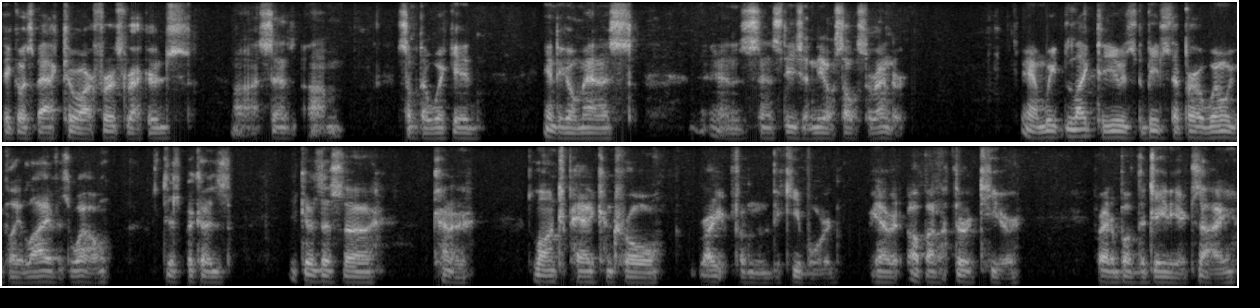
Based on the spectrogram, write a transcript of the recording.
that goes back to our first records, uh, since um, Something Wicked, Indigo Menace, and Synesthesia Neo Soul Surrender. And we like to use the Beatstep Pro when we play live as well, just because it gives us a kind of launch pad control right from the keyboard. We have it up on a third tier right above the JDXI,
